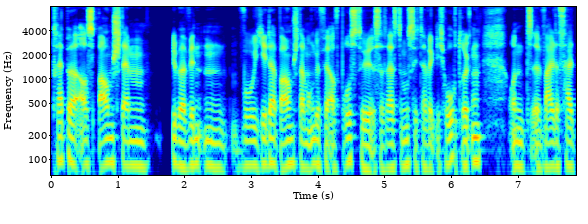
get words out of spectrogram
Treppe aus Baumstämmen überwinden, wo jeder Baumstamm ungefähr auf Brusthöhe ist. Das heißt, du musst dich da wirklich hochdrücken und äh, weil das halt,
